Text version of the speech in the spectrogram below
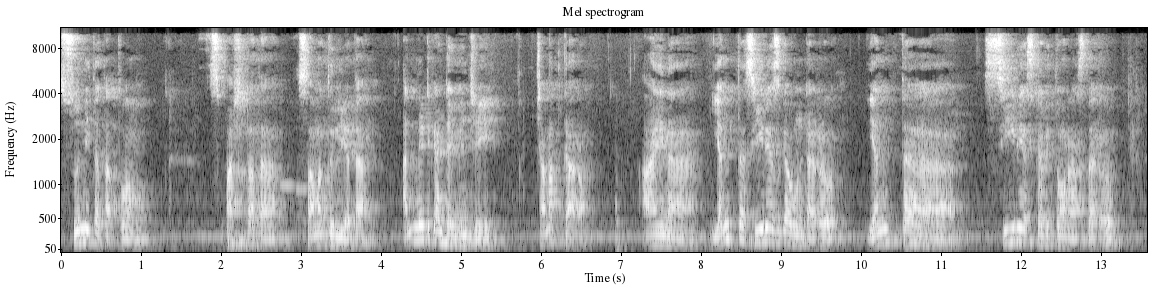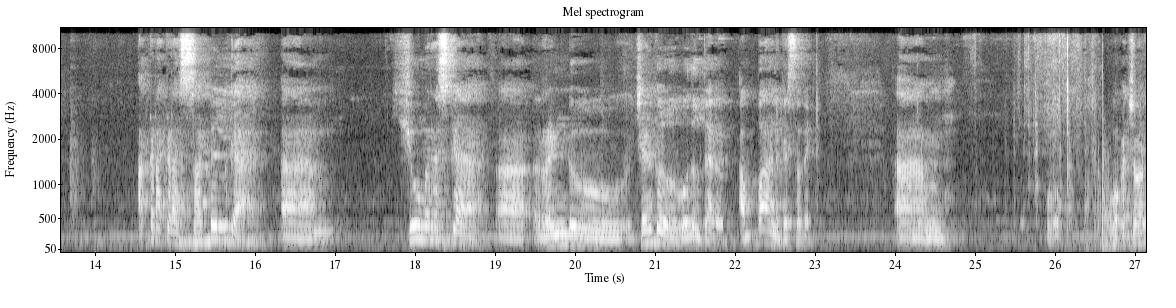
సున్నిత తత్వం స్పష్టత సమతుల్యత అన్నిటికంటే మించి చమత్కారం. ఆయన ఎంత సీరియస్గా ఉంటారో ఎంత సీరియస్ కవిత్వం రాస్తారు. అక్కడక్కడ సటిల్గా హ్యూమరస్గా రెండు చెడుకులు వదులుతారు. అబ్బా అనిపిస్తుంది. ఒక చోట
